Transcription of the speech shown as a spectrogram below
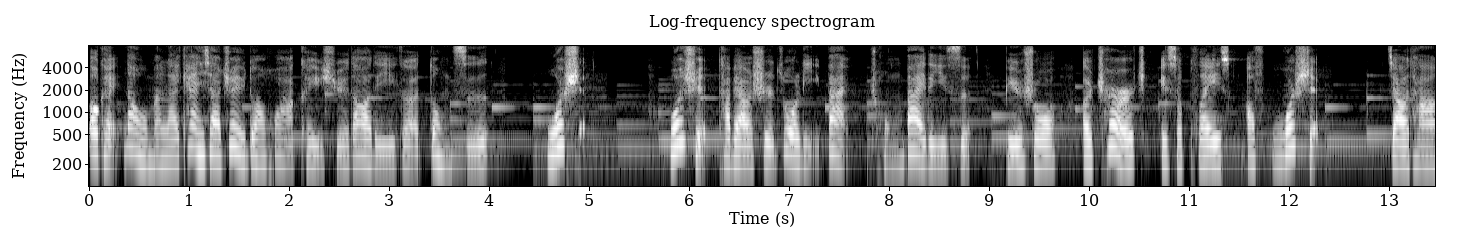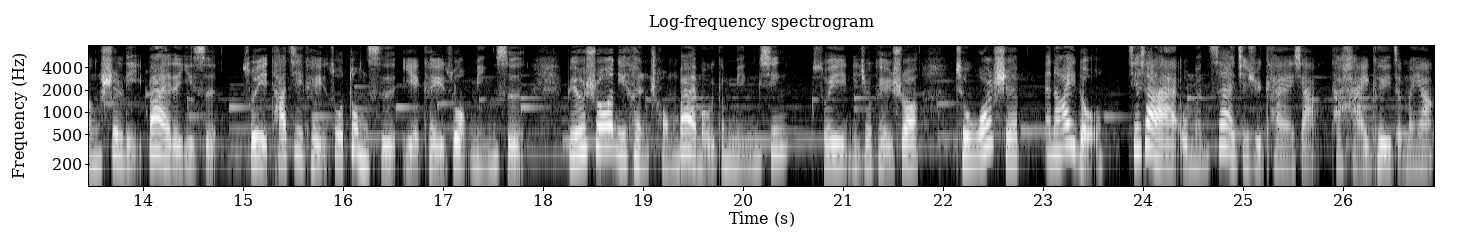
OK，那我们来看一下这一段话可以学到的一个动词，worship。worship 它表示做礼拜、崇拜的意思。比如说 ，a church is a place of worship，教堂是礼拜的意思，所以它既可以做动词，也可以做名词。比如说，你很崇拜某一个明星，所以你就可以说 to worship an idol。接下来我们再继续看一下，它还可以怎么样？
